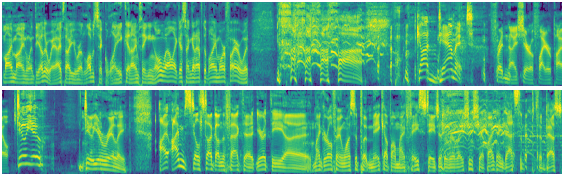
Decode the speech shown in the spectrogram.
my mind went the other way. I thought you were at Lovesick Lake, and I'm thinking, oh well, I guess I'm going to have to buy more firewood. God damn it! Fred and I share a fire pile. Do you? Do you really? I, I'm still stuck on the fact that you're at the. Uh, my girlfriend wants to put makeup on my face stage of the relationship. I think that's the, the best.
